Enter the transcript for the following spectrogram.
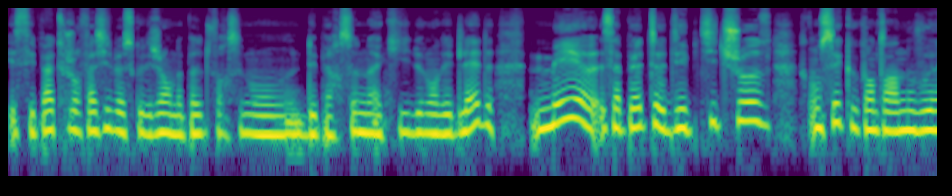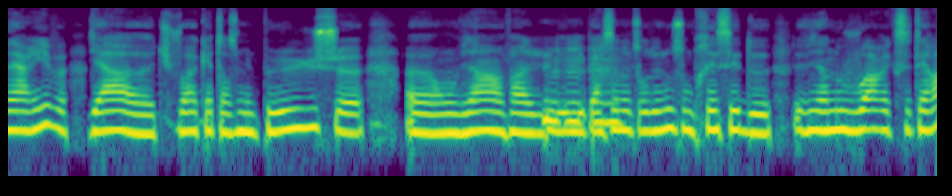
Et c'est pas toujours facile parce que déjà on n'a pas forcément des personnes à qui demander de l'aide, mais euh, ça peut être des petites choses. On sait que quand un nouveau-né arrive, il y a, euh, tu vois, 14 000 peluches, euh, euh, on vient, enfin les, les personnes autour de nous sont pressées de, de venir nous voir, etc.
